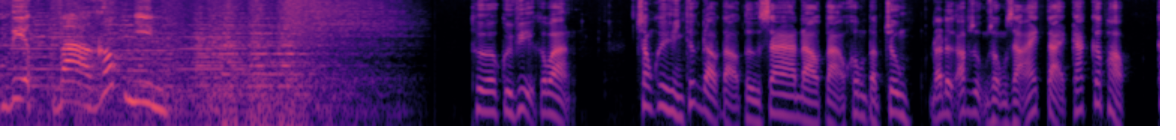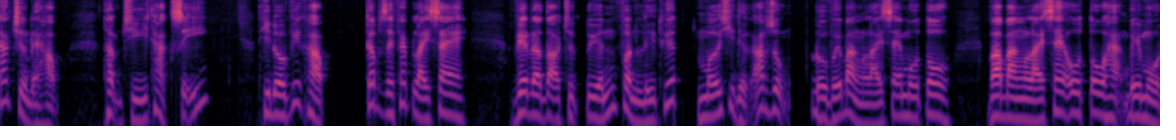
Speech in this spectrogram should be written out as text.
việc và góc nhìn. Thưa quý vị các bạn, trong khi hình thức đào tạo từ xa, đào tạo không tập trung đã được áp dụng rộng rãi tại các cấp học, các trường đại học, thậm chí thạc sĩ, thì đối với học, cấp giấy phép lái xe, việc đào tạo trực tuyến phần lý thuyết mới chỉ được áp dụng đối với bằng lái xe mô tô và bằng lái xe ô tô hạng B1.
